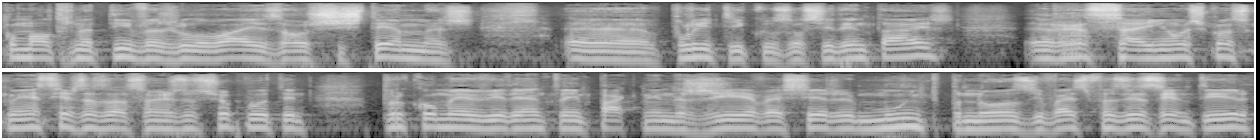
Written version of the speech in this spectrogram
como alternativas globais aos sistemas uh, políticos ocidentais, uh, receiam as consequências das ações do Sr. Putin. Porque, como é evidente, o impacto na energia vai ser muito penoso e vai se fazer sentir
